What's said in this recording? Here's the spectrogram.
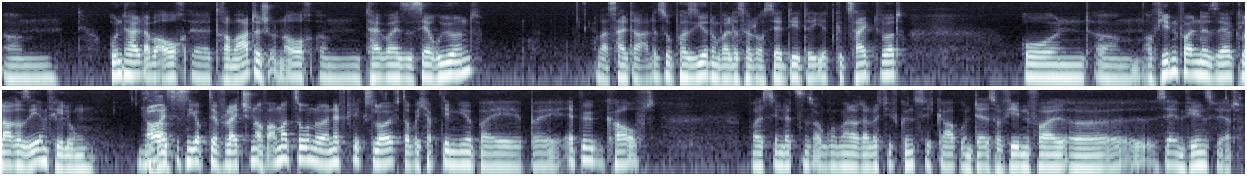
Und halt aber auch äh, dramatisch und auch teilweise sehr rührend, was halt da alles so passiert und weil das halt auch sehr detailliert gezeigt wird. Und ähm, auf jeden Fall eine sehr klare Sehempfehlung. Ja. Ich weiß jetzt nicht, ob der vielleicht schon auf Amazon oder Netflix läuft, aber ich habe den mir bei, bei Apple gekauft weil es den letztens irgendwann mal relativ günstig gab und der ist auf jeden Fall äh, sehr empfehlenswert.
